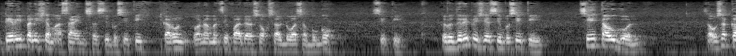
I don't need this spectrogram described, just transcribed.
diri pa ni siya ma-assign sa Cebu City. Karon wa naman si Father Sok Saldua sa Bugo City. Pero diri pa siya Cebu City, si tawgon sa usa ka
